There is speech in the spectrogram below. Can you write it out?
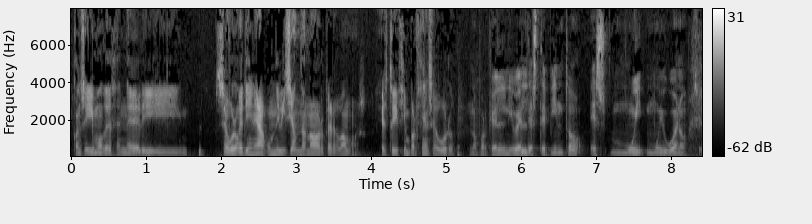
conseguimos descender y seguro que tiene alguna división de honor, pero vamos, estoy 100% seguro. No, porque el nivel de este pinto es muy, muy bueno. Sí.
